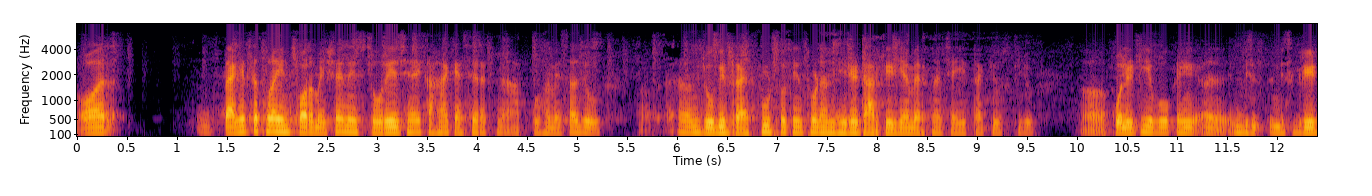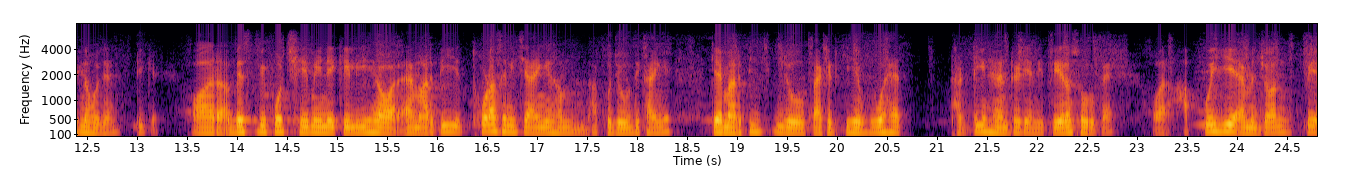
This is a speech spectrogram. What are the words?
और पैकेट का थोड़ा इन्फॉर्मेशन है स्टोरेज है, कहाँ कैसे रखना आपको हमेशा जो जो भी ड्राई फ्रूट्स होते हैं, थोड़ा अंधेरे डार्क एरिया में रखना चाहिए ताकि उसकी जो क्वालिटी है वो कहीं डिसग्रेड ना हो जाए, ठीक है? और बेस्ट बिफोर छः महीने के लिए है और एमआरपी थोड़ा सा नीचे आएँगे, हम आपको ज़रूर दिखाएँगे। कि एम जो पैकेट की है, वो है थर्टीन हंड्रेड यानी तेरह सौ रुपये और आपको ये अमेजोन पे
